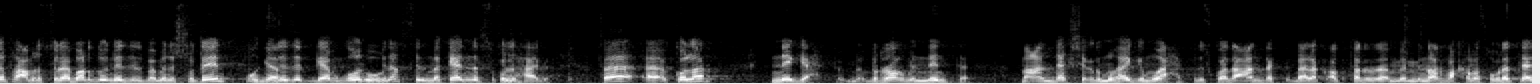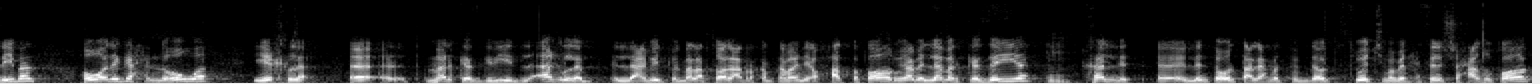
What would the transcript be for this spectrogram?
2-0 عمرو السوليه برضه نزل ما بين الشوطين وجاب ونزل جاب goal goal. بنفس المكان نفس كل حاجة. فكولر نجح بالرغم ان انت ما عندكش غير مهاجم واحد في ال squad عندك بقالك أكتر من من أربع خمس مباريات تقريبا هو نجح ان هو يخلق آه، آه، مركز جديد لأغلب اللاعبين في الملعب سواء لاعب رقم 8 أو حتى طاهر ويعمل لا مركزية خلت آه، اللي انت قلت عليه أحمد في بداية ال switch ما بين حسين الشحات وطاهر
